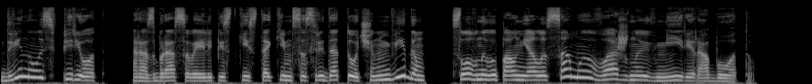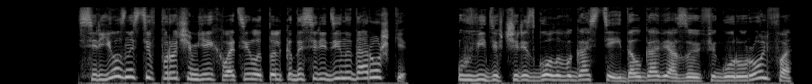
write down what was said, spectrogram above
двинулась вперед, разбрасывая лепестки с таким сосредоточенным видом, словно выполняла самую важную в мире работу. Серьезности, впрочем, ей хватило только до середины дорожки. Увидев через головы гостей долговязую фигуру Рольфа,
